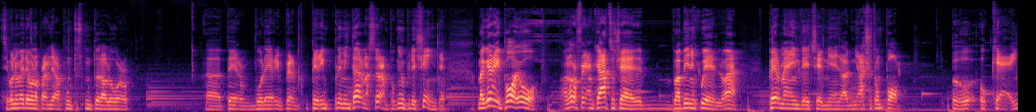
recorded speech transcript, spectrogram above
Secondo me devono prendere appunto spunto da loro uh, per voler per, per, implementare una storia un pochino più decente. Magari poi oh allora frega un cazzo cioè va bene quello eh. Per me invece mi, ha lasciato un po' boh, ok.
